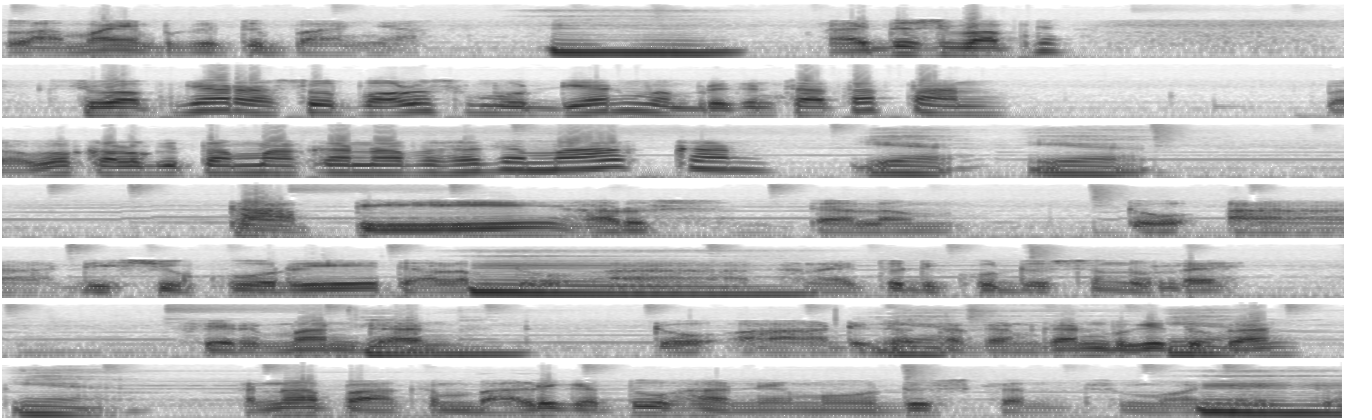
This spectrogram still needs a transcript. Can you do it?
lama yang begitu banyak. Mm-hmm. Nah itu sebabnya sebabnya Rasul Paulus kemudian memberikan catatan bahwa kalau kita makan apa saja makan. Iya, yeah, iya. Yeah. Tapi harus dalam doa, disyukuri dalam mm. doa karena itu dikuduskan oleh firman, firman. dan doa dikatakan yeah. kan begitu yeah. kan? Iya. Yeah. Kenapa? Kembali ke Tuhan yang menguduskan semuanya mm-hmm. itu.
